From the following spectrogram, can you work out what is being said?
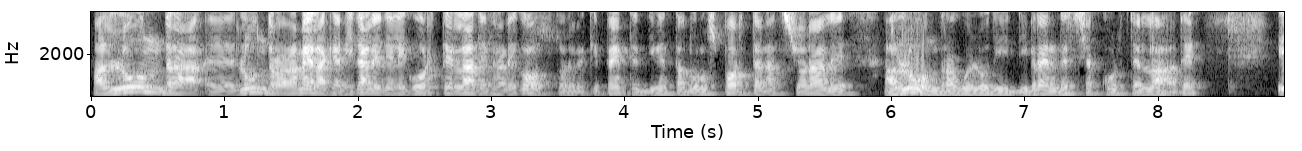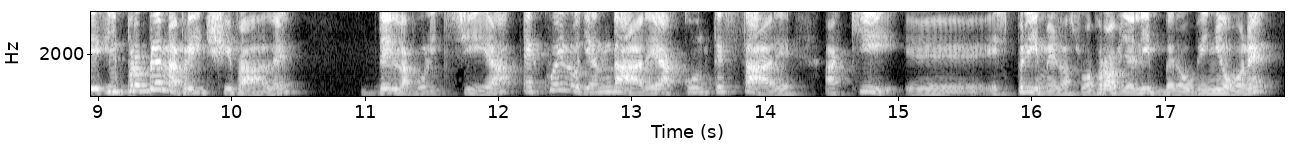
a Londra, eh, Londra oramai è la capitale delle cortellate fra le costole, perché è diventato lo sport nazionale a Londra, quello di, di prendersi a coltellate. E il problema principale della polizia è quello di andare a contestare a chi eh, esprime la sua propria libera opinione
